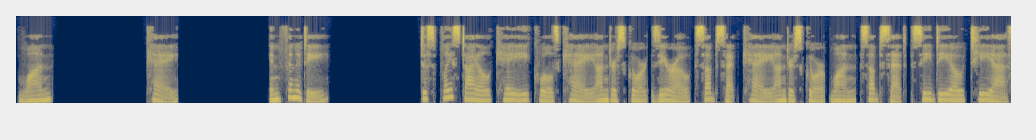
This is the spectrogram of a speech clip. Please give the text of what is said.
1 k infinity Display style k equals k underscore zero subset k underscore one subset c dots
